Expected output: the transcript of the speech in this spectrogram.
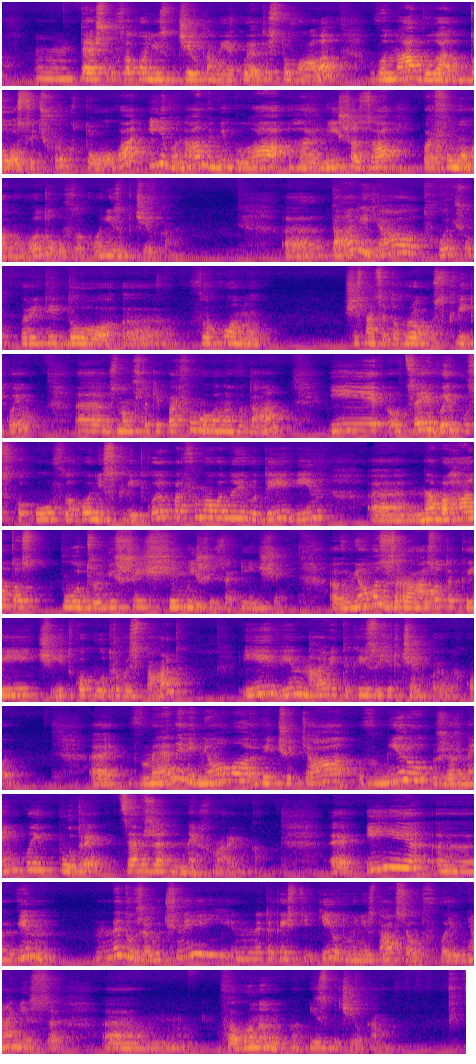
теж у флаконі з бджілками, яку я тестувала, вона була досить фруктова і вона мені була гарніша за парфумовану воду у флаконі з бджілками. Е, Далі я от хочу перейти до е, флакону 16-го року з квіткою. Знову ж таки, парфумована вода. І оцей випуск у флаконі з квіткою парфумованої води він набагато пудровіший, щільніший за інші. В нього зразу такий чітко пудровий старт, і він навіть такий з гірчинкою легкою. Е, В мене від нього відчуття в міру жирненької пудри, це вже не хмаринка. Е, І е, він не дуже гучний, не такий стійкий, от мені стався от в порівнянні з ем, флаконом із бечілками.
